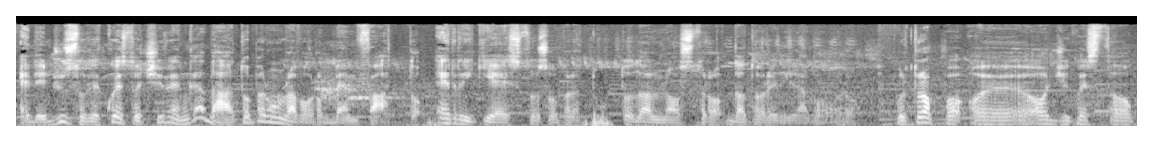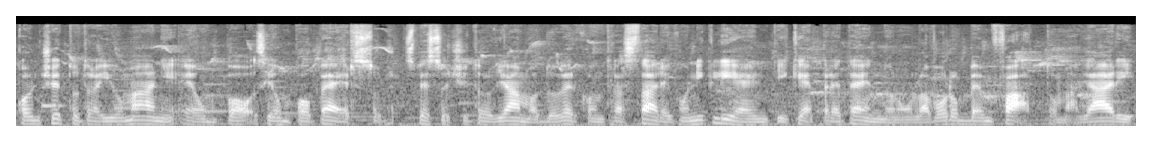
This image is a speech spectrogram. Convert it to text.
ed è giusto che questo ci venga dato per un lavoro ben fatto e richiesto soprattutto dal nostro datore di lavoro. Purtroppo eh, oggi questo concetto tra gli umani è si è un po' perso, spesso ci troviamo a dover contrastare con i clienti che pretendono un lavoro ben fatto, magari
